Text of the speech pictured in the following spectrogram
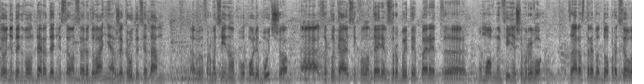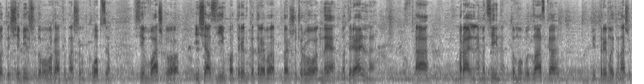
Сьогодні день волонтера, день місцевого самоврядування. Вже крутиться там в інформаційному полі будь-що. Е, Закликаю всіх волонтерів зробити перед е, умовним фінішем ривок. Зараз треба допрацьовувати, ще більше допомагати нашим хлопцям. Всім важко, і зараз їм підтримка треба першочергово не матеріальна, а моральна, емоційна. Тому, будь ласка, підтримуйте наших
